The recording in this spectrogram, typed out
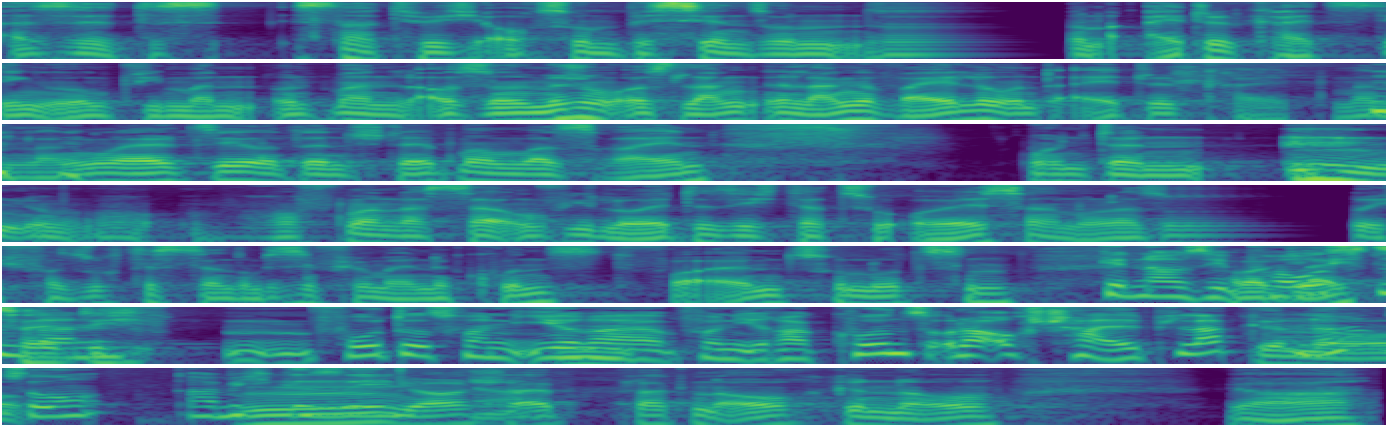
also das ist natürlich auch so ein bisschen so, ein, so ein Eitelkeitsding irgendwie. Man, und man aus so einer Mischung aus Lang Langeweile und Eitelkeit. Man langweilt sich und dann stellt man was rein und dann hofft man, dass da irgendwie Leute sich dazu äußern oder so. Ich versuche das dann so ein bisschen für meine Kunst vor allem zu nutzen. Genau, Sie Aber posten dann gleichzeitig- Fotos von Ihrer, von Ihrer Kunst oder auch Schallplatten, Genau. ne? so habe ich Hm, gesehen. Ja, Schallplatten auch, genau. Ja,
